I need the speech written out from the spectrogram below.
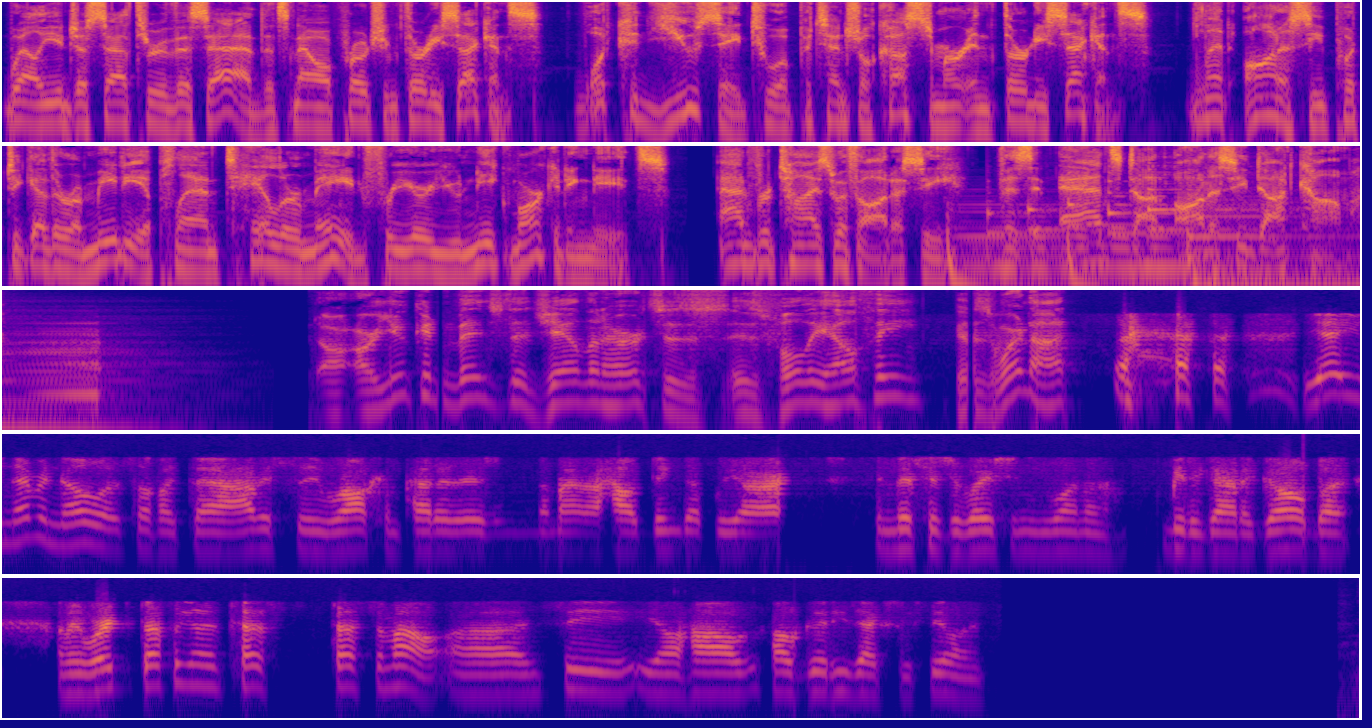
Well, you just sat through this ad that's now approaching 30 seconds. What could you say to a potential customer in 30 seconds? Let Odyssey put together a media plan tailor made for your unique marketing needs. Advertise with Odyssey. Visit ads.odyssey.com. Are, are you convinced that Jalen Hurts is, is fully healthy? Because we're not. yeah, you never know with stuff like that. Obviously, we're all competitors, and no matter how dinged up we are in this situation, you want to be the guy to go. But I mean, we're definitely going to test test him out uh, and see you know how how good he's actually feeling.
